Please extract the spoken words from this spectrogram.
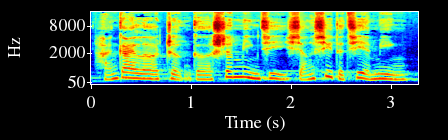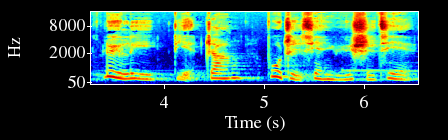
涵盖了整个生命记详细的诫命、律例、典章，不只限于十诫。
